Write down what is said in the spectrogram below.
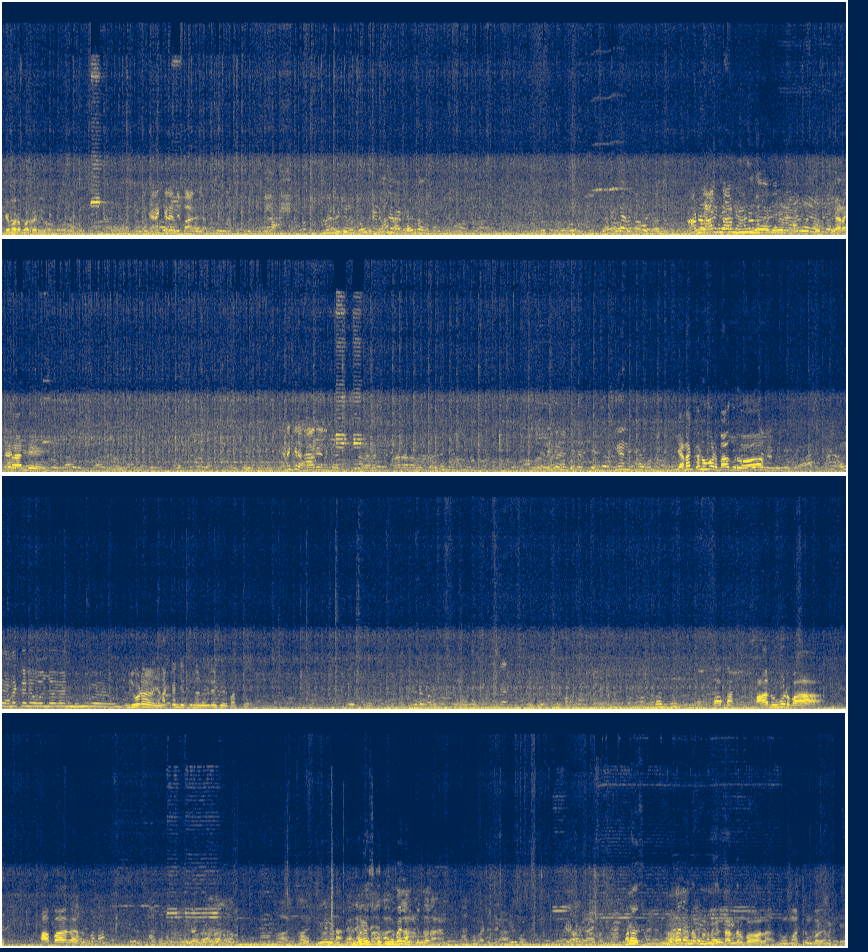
కెమెరా పక్కన వెనక్కి రండి వెనక్క నువ్వు కూడా బాగురు నువ్వు చూడ వెనక్కని చెప్పి నన్ను వదిలేసాడు పక్కనే ఆ నువ్వు కూడా బా. పాప కాదు. మనోజ్ మొబైల్ మనోజ్ మొబైల్ మిగతా అందరూ పోవాలా? నువ్వు మాత్రం పో వెనక్కి.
